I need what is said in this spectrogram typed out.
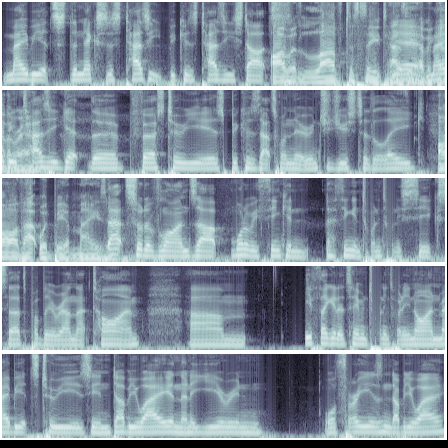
Maybe it's the next is Tassie because Tassie starts. I would love to see Tassie yeah, have a maybe gather round. Tassie get the first two years because that's when they're introduced to the league. Oh, that would be amazing. That sort of lines up. What are we thinking? I think in 2026, so that's probably around that time. Um, if they get a team in 2029, maybe it's two years in WA and then a year in, or three years in WA.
